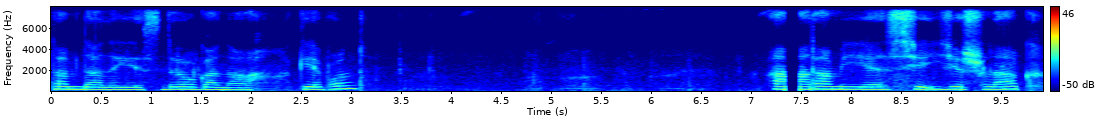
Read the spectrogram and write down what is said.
Tam dalej jest droga na Giewont. A tam jest, się idzie szlak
